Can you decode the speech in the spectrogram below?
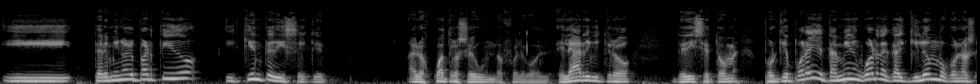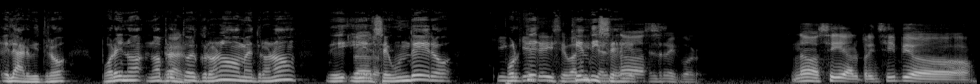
y terminó el partido, ¿y quién te dice que a los cuatro segundos fue el gol? El árbitro te dice, tome, porque por ahí también guarda que hay quilombo con los, el árbitro, por ahí no, no apretó Claro. el cronómetro, ¿no? De- Y el segundero, ¿Quién, ¿Por quién qué? te dice? ¿Quién dice? El, el récord. No, sí, al principio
